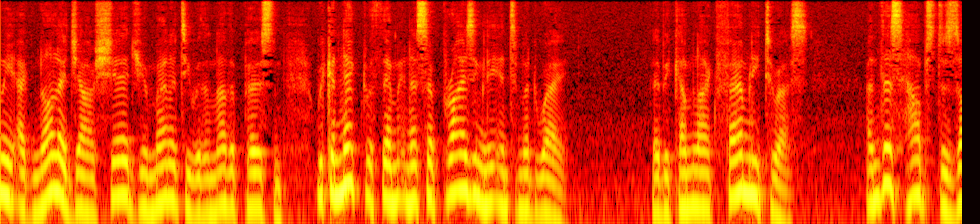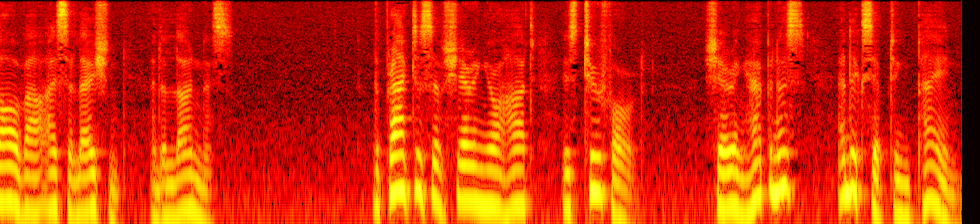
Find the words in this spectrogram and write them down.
we acknowledge our shared humanity with another person, we connect with them in a surprisingly intimate way. They become like family to us, and this helps dissolve our isolation and aloneness. The practice of sharing your heart is twofold sharing happiness and accepting pain.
